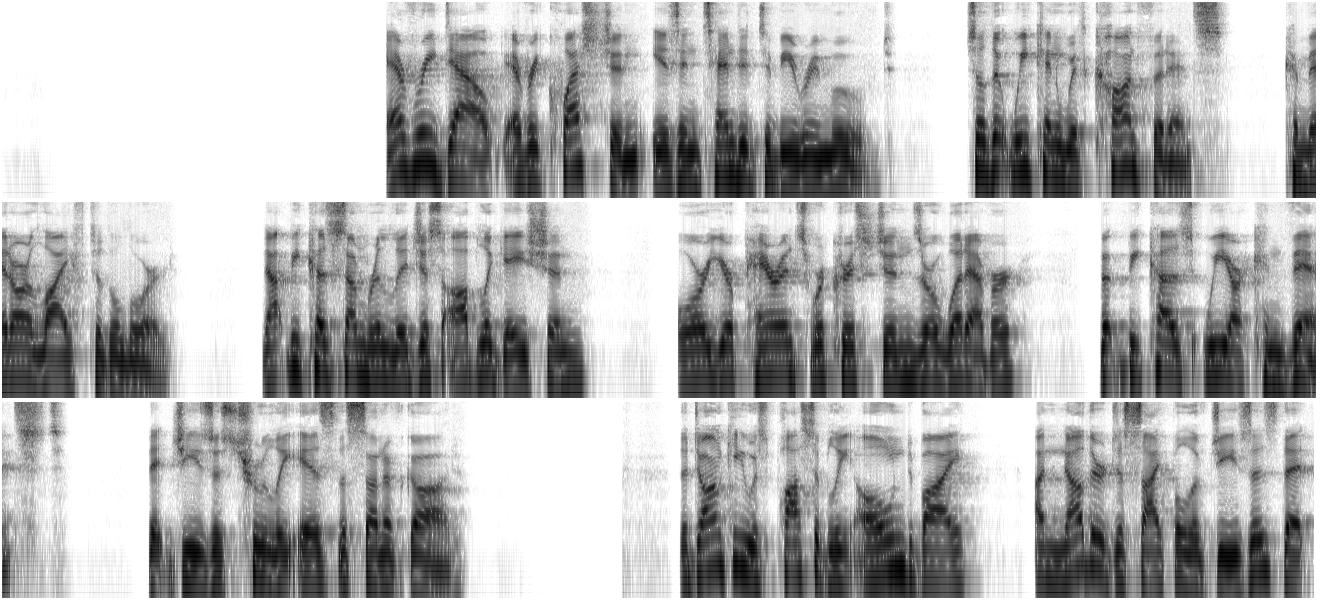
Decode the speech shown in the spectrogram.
Every doubt, every question is intended to be removed so that we can, with confidence, commit our life to the Lord not because some religious obligation or your parents were Christians or whatever, but because we are convinced that Jesus truly is the Son of God. The donkey was possibly owned by another disciple of Jesus that,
